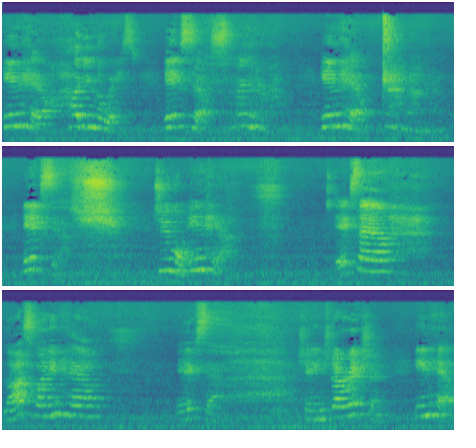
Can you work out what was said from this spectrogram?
Inhale, hugging the waist. Exhale, swing it around. Inhale, down, down, Exhale, two more. Inhale. Exhale. Last one, inhale. Exhale. Change direction. Inhale.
